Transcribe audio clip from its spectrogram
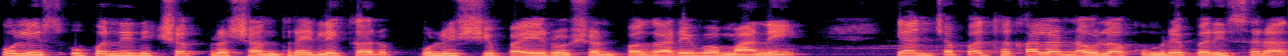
पोलीस उपनिरीक्षक प्रशांत रेलेकर पोलीस शिपाई रोशन पगारे व माने यांच्या पथकाला नवला कुंभरे परिसरात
